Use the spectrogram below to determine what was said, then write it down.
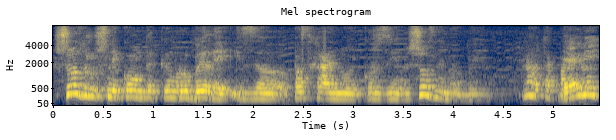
що з рушником таким робили із е, пасхальної корзини? Що з ним робили? Ну, та пак Дев'ять?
